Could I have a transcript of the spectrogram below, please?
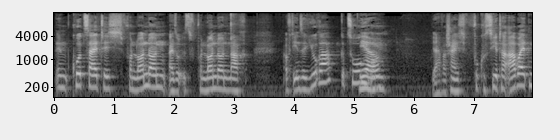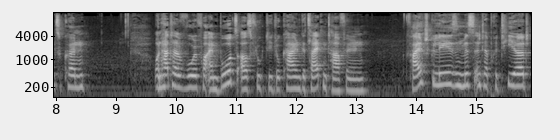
im, kurzzeitig von London, also ist von London nach auf die Insel Jura gezogen, Ja. um ja wahrscheinlich fokussierter arbeiten zu können. Und hatte wohl vor einem Bootsausflug die lokalen Gezeitentafeln falsch gelesen, missinterpretiert.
